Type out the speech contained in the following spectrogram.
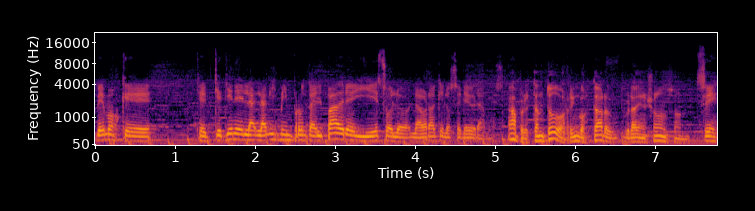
vemos que, que, que tiene la, la misma impronta del padre y eso lo- la verdad que lo celebramos. Ah, pero están todos. Ringo Starr, Brian Johnson. Sí,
